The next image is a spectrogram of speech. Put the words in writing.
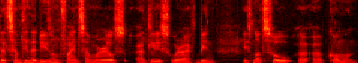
That's something that you don't find somewhere else, at least where I've been, is not so uh, uh common.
